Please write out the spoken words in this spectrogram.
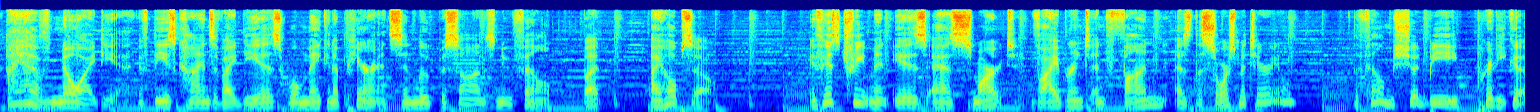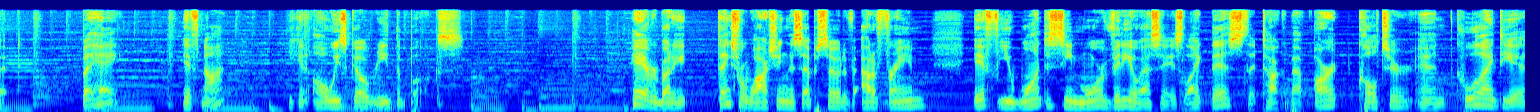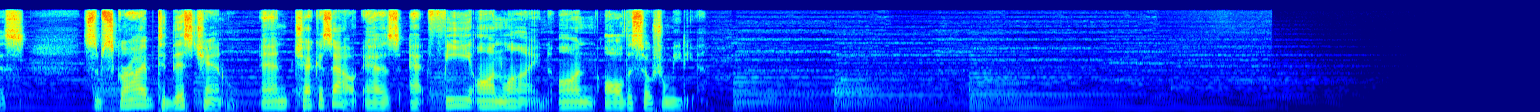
I have no idea if these kinds of ideas will make an appearance in Luc Besson's new film, but I hope so. If his treatment is as smart, vibrant, and fun as the source material, the film should be pretty good. But hey, if not, you can always go read the books. Hey everybody, Thanks for watching this episode of Out of Frame. If you want to see more video essays like this that talk about art, culture, and cool ideas, subscribe to this channel and check us out as at Fee Online on all the social media.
